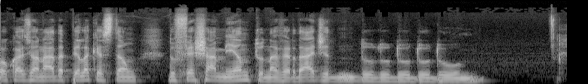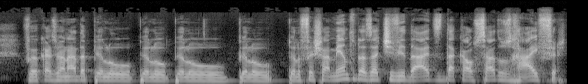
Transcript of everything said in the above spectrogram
ocasionada pela questão do fechamento, na verdade, do, do, do, do foi ocasionada pelo, pelo, pelo, pelo, pelo fechamento das atividades da Calçados Reifer.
